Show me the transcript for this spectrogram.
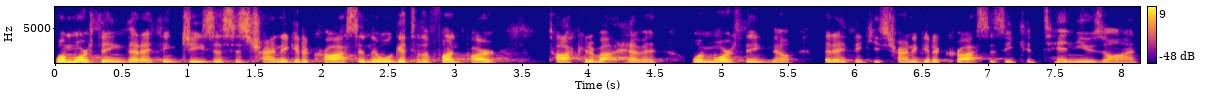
One more thing that I think Jesus is trying to get across, and then we'll get to the fun part, talking about heaven. One more thing, though, that I think he's trying to get across as he continues on.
